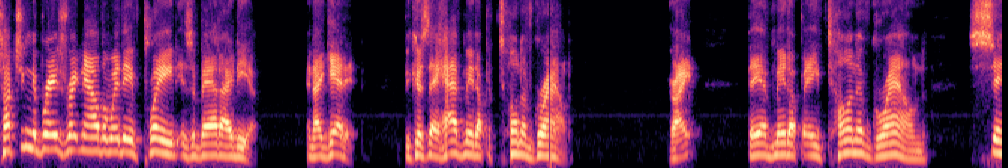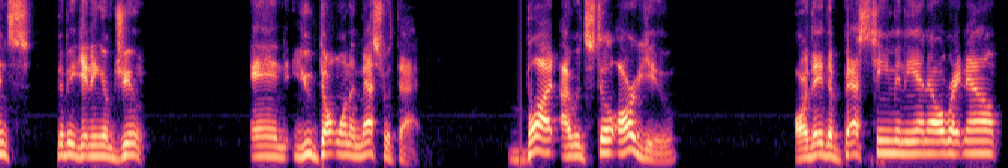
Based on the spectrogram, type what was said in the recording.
touching the Braves right now, the way they've played, is a bad idea. And I get it because they have made up a ton of ground, right? They have made up a ton of ground since the beginning of June. And you don't want to mess with that. But I would still argue are they the best team in the NL right now?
